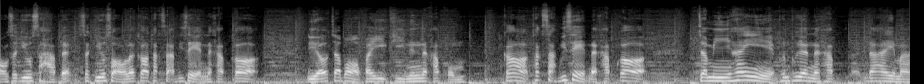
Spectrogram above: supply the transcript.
2สกิล3เนี่ยสกิล2แล้วก็ทักษะพิเศษนะครับ ก็เดี๋ยวจะบอกไปอีกทีนึงนะครับผมก็ทักษะพิเศษนะครับก็จะมีให้เพื่อนๆนะครับ ได้มา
